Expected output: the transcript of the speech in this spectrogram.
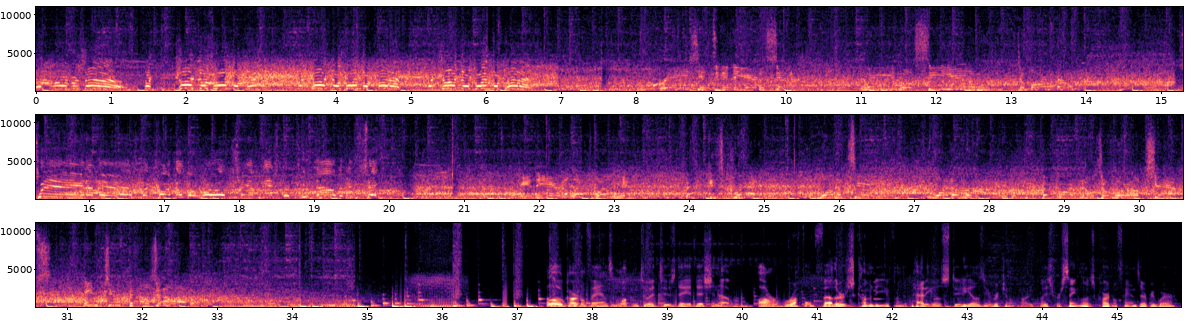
The Corvers there! The Cardinals won the pennant! The Cardinals won the pennant! The Cardinals won the pennant! Freese hits it in the air to center. We will see you tomorrow night. Swing and a miss! The Cardinals are world champions for 2006! In the air to left, well hit. Back is Craig. What a team. What a ride. The Cardinals are world champs in 2011. Hello, Cardinal fans, and welcome to a Tuesday edition of Our Ruffled Feathers, coming to you from the Patio Studios, the original party place for St. Louis Cardinal fans everywhere.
